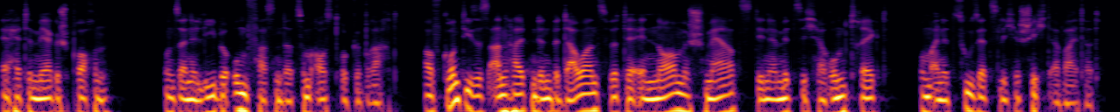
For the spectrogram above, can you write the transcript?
er hätte mehr gesprochen und seine Liebe umfassender zum Ausdruck gebracht. Aufgrund dieses anhaltenden Bedauerns wird der enorme Schmerz, den er mit sich herumträgt, um eine zusätzliche Schicht erweitert.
